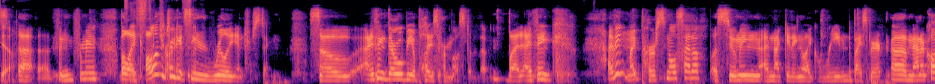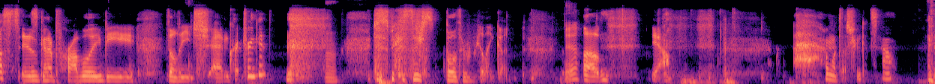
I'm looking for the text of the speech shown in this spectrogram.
Yeah. uh, thing for me. But like nice all of the trinkets seem really interesting. So I think there will be a place for most of them. But I think I think my personal setup, assuming I'm not getting like reamed by spirit uh, mana costs, is gonna probably be the leech and crit trinket. Mm. Just because they're both really good. Yeah. Um. Yeah. I want those trinkets now. crit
